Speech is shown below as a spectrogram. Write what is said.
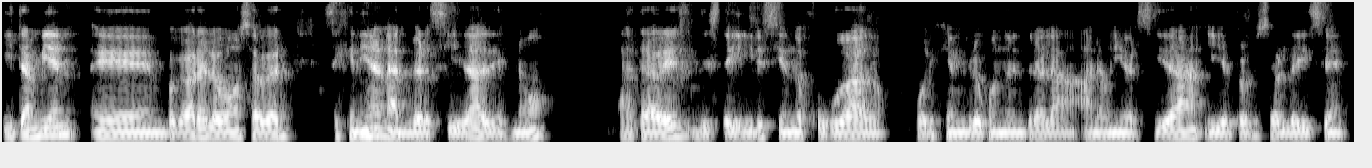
Y también, eh, porque ahora lo vamos a ver, se generan adversidades, ¿no? A través de seguir siendo juzgado. Por ejemplo, cuando entra a la, a la universidad y el profesor le dice,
